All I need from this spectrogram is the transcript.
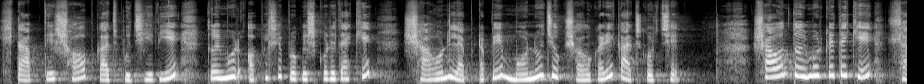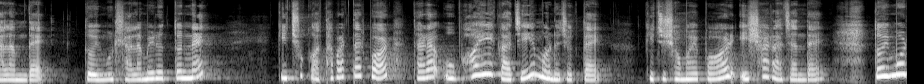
স্টাফদের সব কাজ বুঝিয়ে দিয়ে তৈমুর অফিসে প্রবেশ করে দেখে, শাওন ল্যাপটপে মনোযোগ সহকারে কাজ করছে। শাওন তৈমুরকে দেখে সালাম দেয়। তৈমুর সালামের উত্তর নেয়। কিছু কথাবার্তার পর তারা উভয়ে কাজে মনোযোগ দেয়। কিছু সময় পর এশার আজান দেয়। তৈমুর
